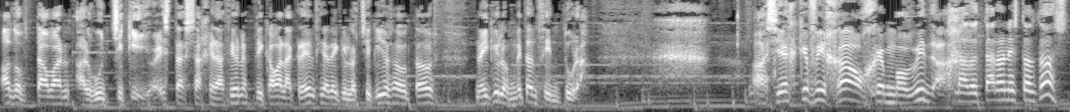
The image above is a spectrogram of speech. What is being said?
adoptaban algún chiquillo. Esta exageración explicaba la creencia de que los chiquillos adoptados no hay que los metan cintura. Así es que fijaos qué movida. ¿La adoptaron estos dos?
